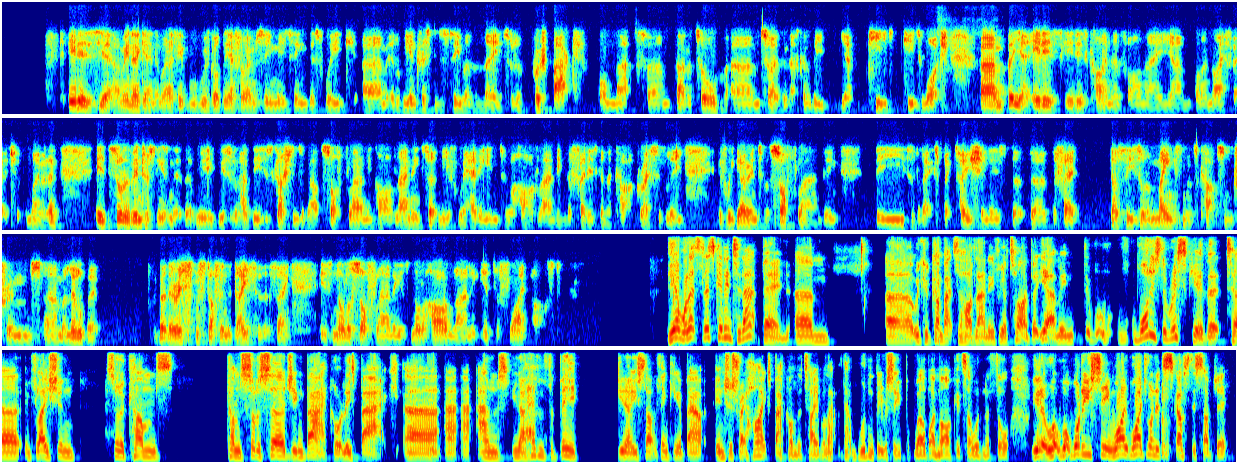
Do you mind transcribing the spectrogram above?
It is, yeah. I mean, again, I think we've got the FOMC meeting this week. Um, it'll be interesting to see whether they sort of push back on that um, that at all. Um, so I think that's going to be yeah key key to watch. Um, but yeah, it is it is kind of on a um, on a knife edge at the moment. And it's sort of interesting, isn't it, that we, we sort of have these discussions about soft landing, hard landing. Certainly, if we're heading into a hard landing, the Fed is going to cut aggressively. If we go into a soft landing, the sort of expectation is that the, the Fed does these sort of maintenance cuts and trims um, a little bit. But there is some stuff in the data that's saying it's not a soft landing, it's not a hard landing, it's a fly past. Yeah, well, let's let's get into that, Ben. Um, uh, we could come back to hard landing if we have time, but yeah, I mean, w- what is the risk here that uh, inflation sort of comes comes sort of surging back, or at least back, uh, yeah. and you know, heaven forbid, you know, you start thinking about interest rate hikes back on the table. That that wouldn't be received well by markets. I wouldn't have thought. You know, what, what are you seeing? Why why do you want to discuss this subject?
